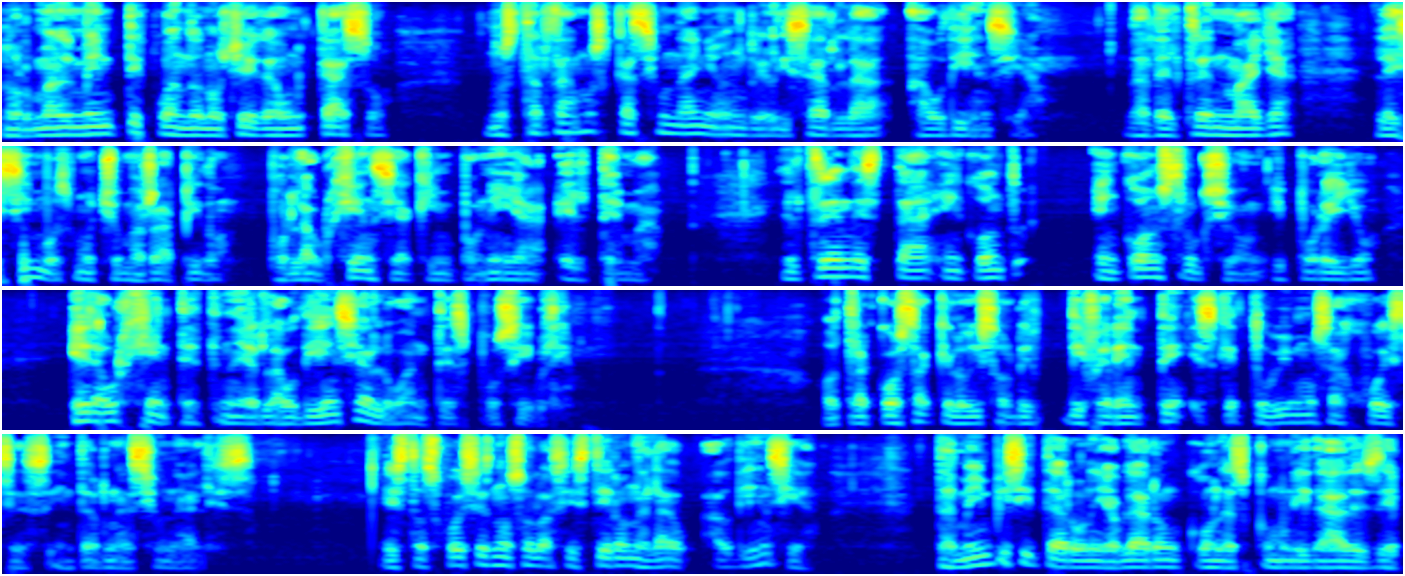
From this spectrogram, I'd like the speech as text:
Normalmente cuando nos llega un caso, nos tardamos casi un año en realizar la audiencia. La del tren Maya la hicimos mucho más rápido, por la urgencia que imponía el tema. El tren está en, construcción y por ello era urgente tener la audiencia lo antes posible. Otra cosa que lo hizo diferente es que tuvimos a jueces internacionales. Estos jueces no solo asistieron a la audiencia, también visitaron y hablaron con las comunidades de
